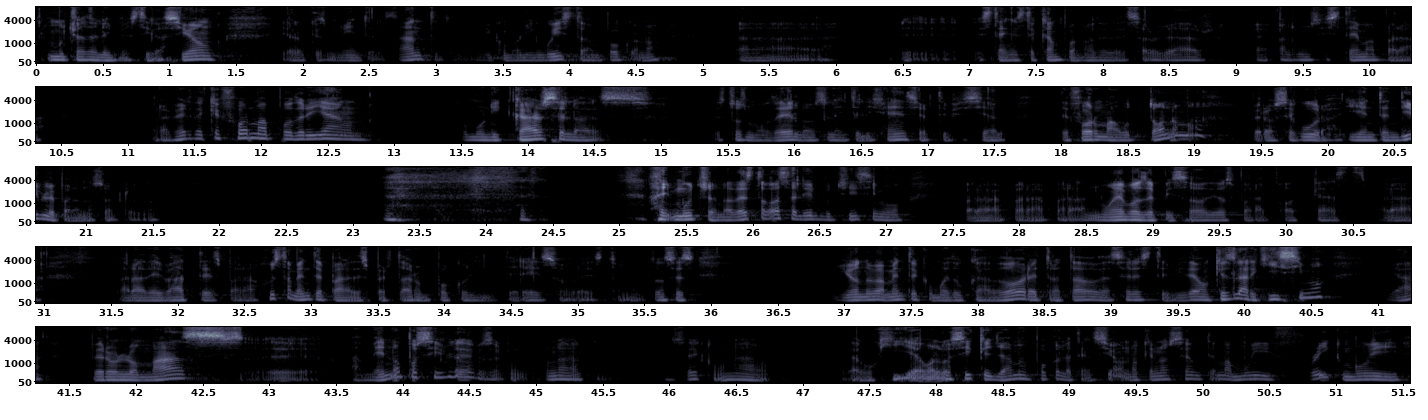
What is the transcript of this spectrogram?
mucha de la investigación, y algo que es muy interesante también a mí como lingüista un poco, ¿no? Uh, eh, está en este campo, ¿no? De desarrollar eh, algún sistema para para ver de qué forma podrían comunicarse las, estos modelos, la inteligencia artificial, de forma autónoma, pero segura y entendible para nosotros. ¿no? Hay mucho, ¿no? De esto va a salir muchísimo para, para, para nuevos episodios, para podcasts, para, para debates, para justamente para despertar un poco el interés sobre esto, ¿no? Entonces, yo nuevamente como educador he tratado de hacer este video, aunque es larguísimo, ¿ya? Pero lo más eh, ameno posible, o sea, con una, no sé, con una pedagogía o algo así que llame un poco la atención, ¿no? Que no sea un tema muy freak, muy,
